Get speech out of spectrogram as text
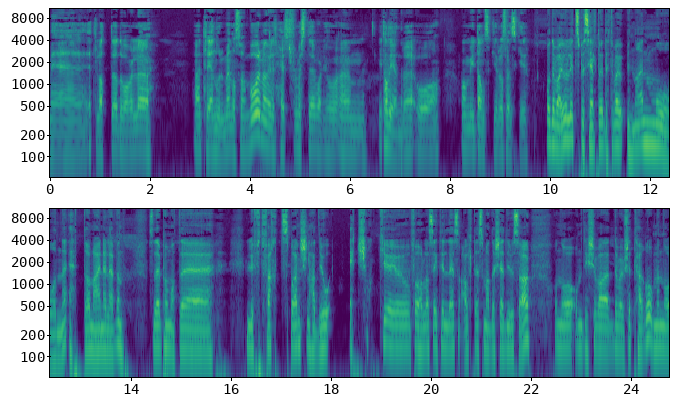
med etterlatte. Det var vel ja, tre nordmenn også om bord, men helst for det meste var det jo um, italienere og, og, mye dansker og svensker. Og det var jo litt spesielt, og dette var jo under en måned etter 9-11. Så det er på en måte Luftfartsbransjen hadde jo ett sjokk å forholde seg til det, alt det som hadde skjedd i USA. Og nå, om det ikke var Det var jo ikke terror, men nå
